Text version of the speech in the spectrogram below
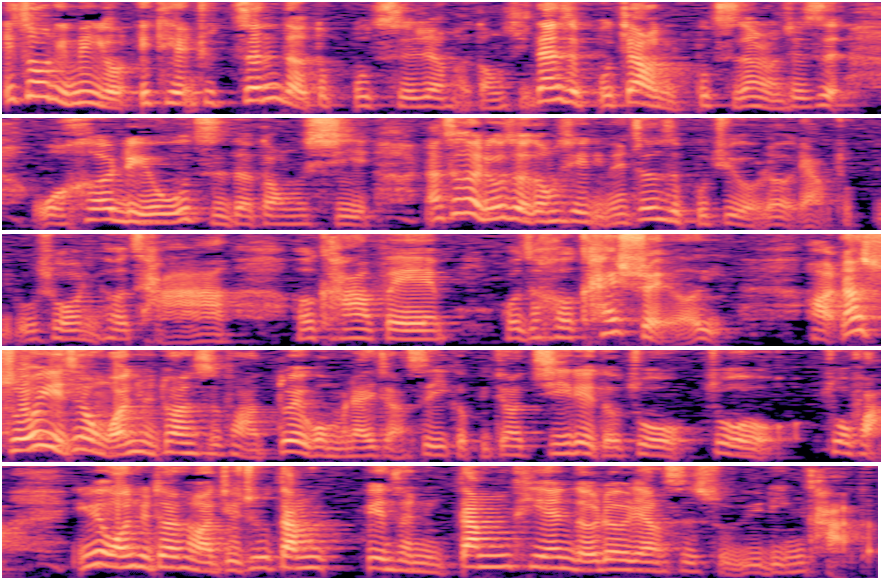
一周里面有一天就真的都不吃任何东西，但是不叫你不吃任何，就是我喝流质的东西。那这个流质的东西里面真的是不具有热量，就比如说你喝茶、喝咖啡。或者喝开水而已。好，那所以这种完全断食法对我们来讲是一个比较激烈的做做做法，因为完全断食法就就当变成你当天的热量是属于零卡的，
